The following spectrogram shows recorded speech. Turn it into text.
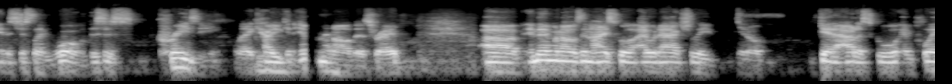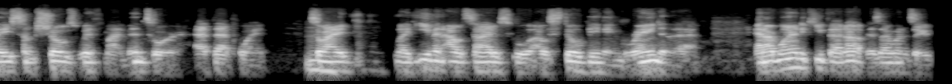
and it's just like, whoa, this is crazy. Like how you mm-hmm. can implement all this, right? Um, and then when I was in high school, I would actually, you know, get out of school and play some shows with my mentor at that point. Mm-hmm. So I like even outside of school, I was still being ingrained in that. And I wanted to keep that up as I went to,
